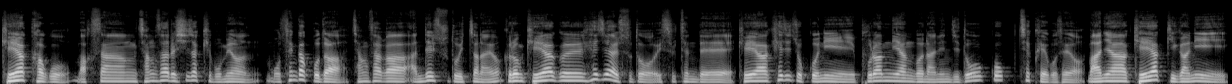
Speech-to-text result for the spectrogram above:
계약하고 막상 장사를 시작해보면 뭐 생각보다 장사가 안 될 수도 있잖아요. 그럼 계약을 해지할 수도 있을 텐데 계약 해지 조건이 불합리한 건 아닌지도 꼭 체크해보세요. 만약 계약 기간이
